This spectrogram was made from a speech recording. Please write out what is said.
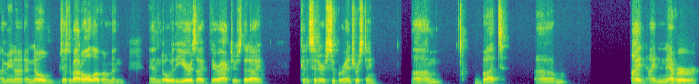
I mean, I know just about all of them, and and over the years, I there are actors that I consider super interesting. Um, but um, I I never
